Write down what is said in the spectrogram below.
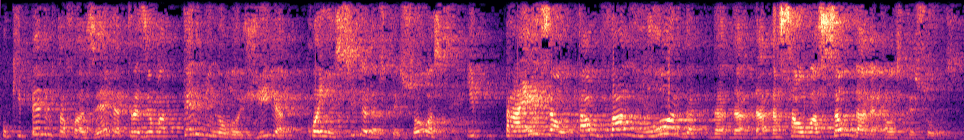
O que Pedro está fazendo é trazer uma terminologia conhecida das pessoas e para exaltar o valor da, da, da, da salvação dada àquelas pessoas.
